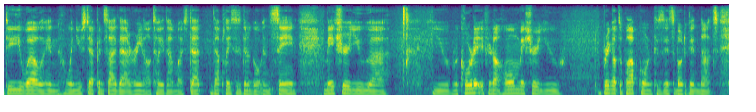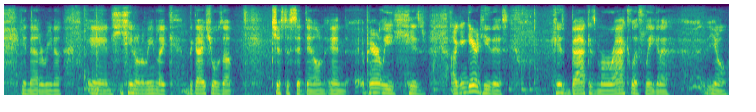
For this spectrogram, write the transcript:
do you well in when you step inside that arena. I'll tell you that much. That that place is gonna go insane. Make sure you uh, you record it if you're not home. Make sure you bring out the popcorn because it's about to get nuts in that arena. And you know what I mean? Like the guy shows up just to sit down, and apparently his I can guarantee this his back is miraculously gonna you know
